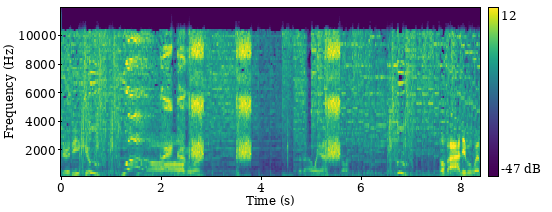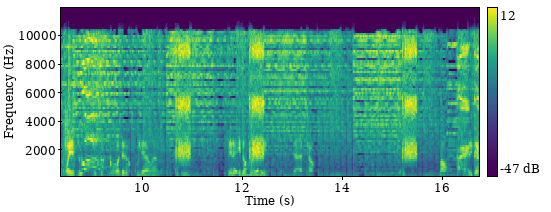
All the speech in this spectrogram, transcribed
Qué brigio. No, pues, weón. No. Vale, pues, weón. Oye, esos, esos cogoteros culiados, weón. Mm. Mira, y no muere. Ya, chao. Vamos, me piqué.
